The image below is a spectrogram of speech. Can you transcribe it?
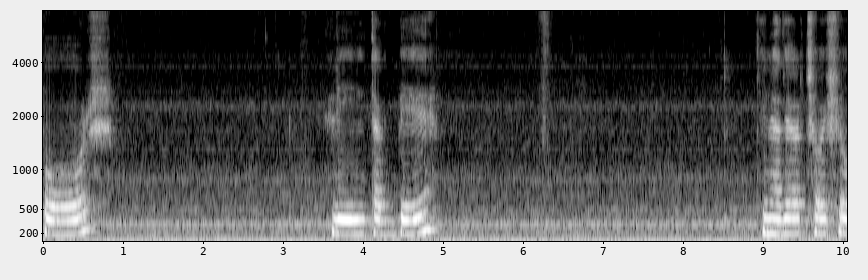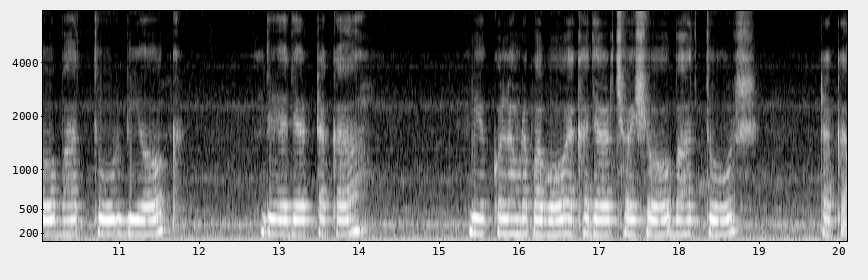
পর ঋণ থাকবে তিন হাজার ছয়শো বাহাত্তর বিয়োগ দুই হাজার টাকা বিয়োগ করলে আমরা পাবো এক হাজার ছয়শো বাহাত্তর টাকা।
